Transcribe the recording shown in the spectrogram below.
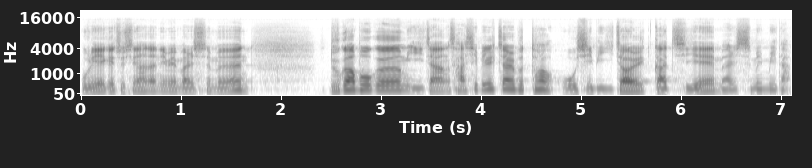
우리에게 주신 하나님의 말씀은 누가복음 2장 41절부터 52절까지의 말씀입니다.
